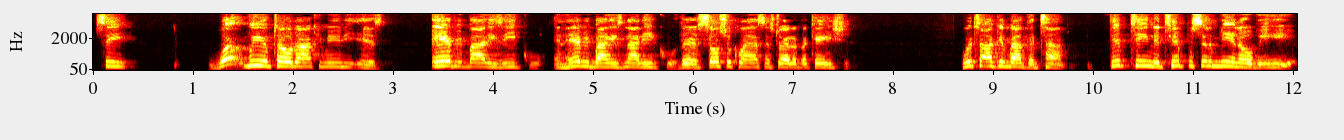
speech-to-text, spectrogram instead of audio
See, what we have told our community is everybody's equal and everybody's not equal. There's social class and stratification. We're talking about the top 15 to 10% of men over here.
